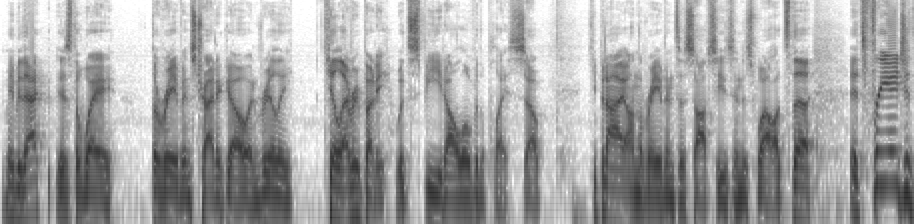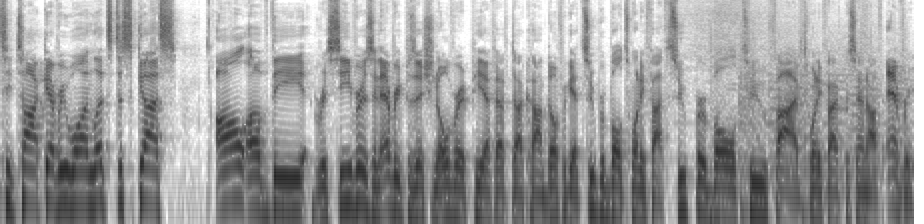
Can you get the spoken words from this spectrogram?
Maybe that is the way the Ravens try to go and really kill everybody with speed all over the place. So keep an eye on the Ravens this offseason as well. It's the it's free agency talk, everyone. Let's discuss all of the receivers in every position over at pff.com. Don't forget Super Bowl 25, Super Bowl 25, 25% off every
